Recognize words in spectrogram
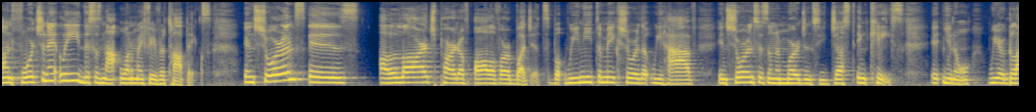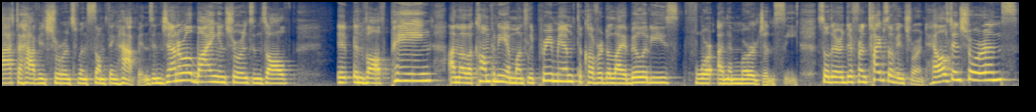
unfortunately, this is not one of my favorite topics. Insurance is a large part of all of our budgets, but we need to make sure that we have insurance as an emergency just in case. It, you know, we are glad to have insurance when something happens. In general, buying insurance involves it involved paying another company a monthly premium to cover the liabilities for an emergency. So there are different types of insurance. Health insurance,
